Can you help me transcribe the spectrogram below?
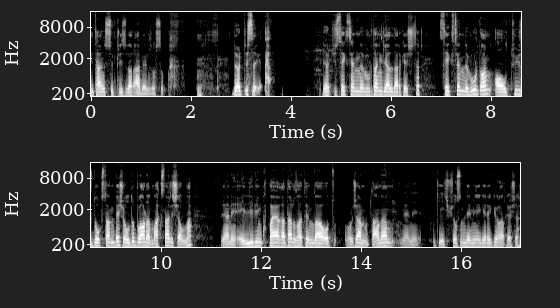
bir tane sürpriz var haberiniz olsun. 400 480 de buradan geldi arkadaşlar. 80 de buradan 695 oldu. Bu arada maxlar inşallah. Yani 50 bin kupaya kadar zaten daha hocam tamam yani geçmiş olsun demeye gerek yok arkadaşlar.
